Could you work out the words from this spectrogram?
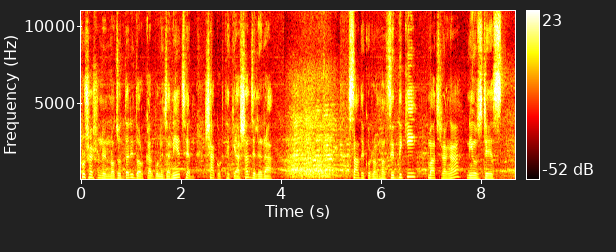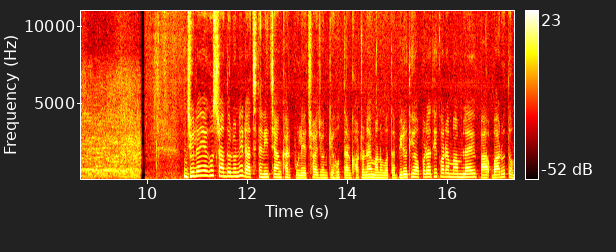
প্রশাসনের নজরদারি দরকার বলে জানিয়েছেন সাগর থেকে আসা জেলেরা। Sadekur Rahman Siddiqui, Maasranga, news desk. জুলাই আগস্ট আন্দোলনে রাজধানীর চাংখারপুলে ছয়জনকে হত্যার ঘটনায় মানবতা বিরোধী অপরাধে করা মামলায় বারোতম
